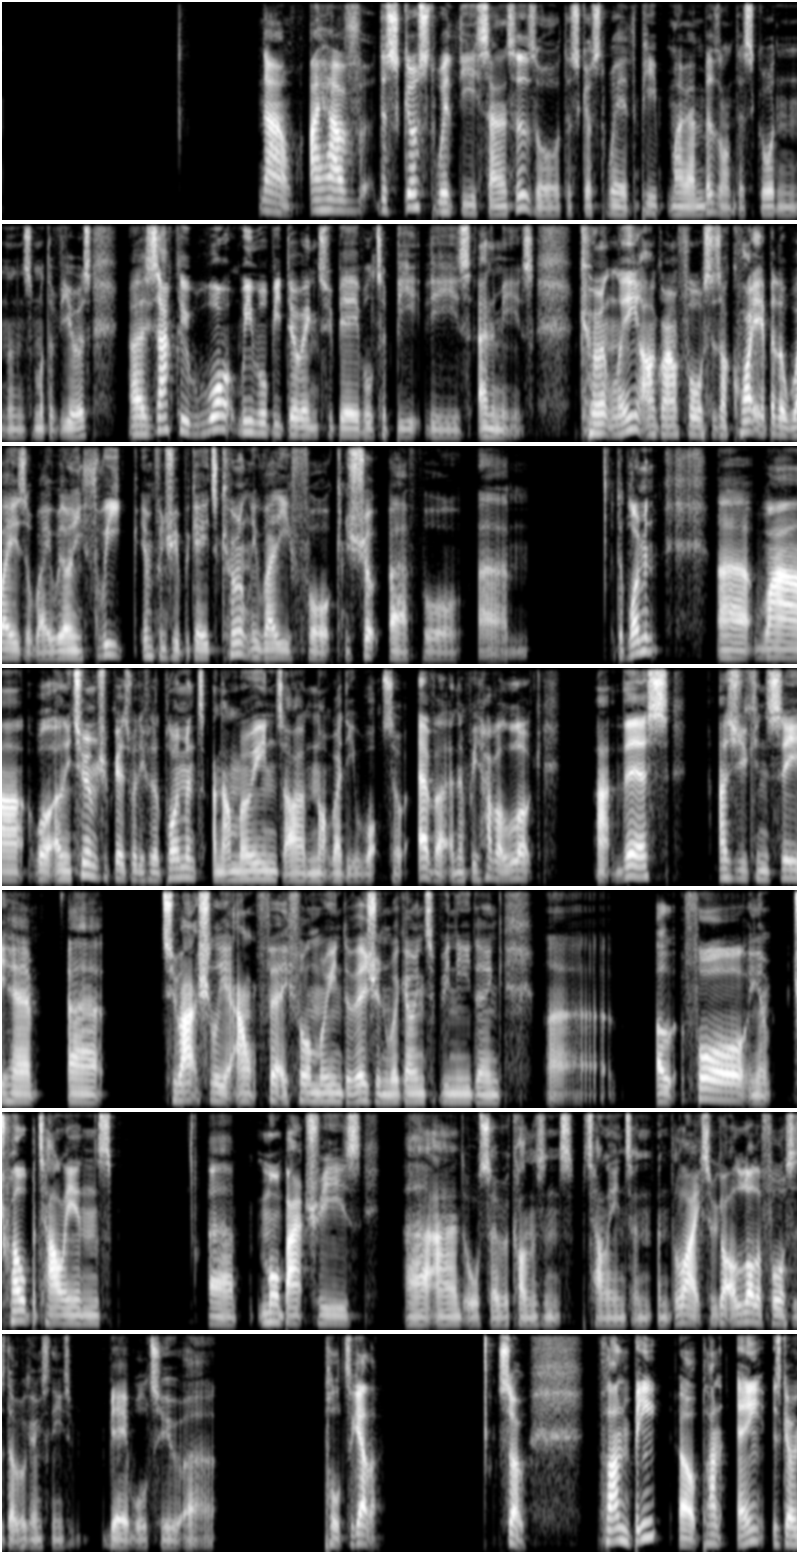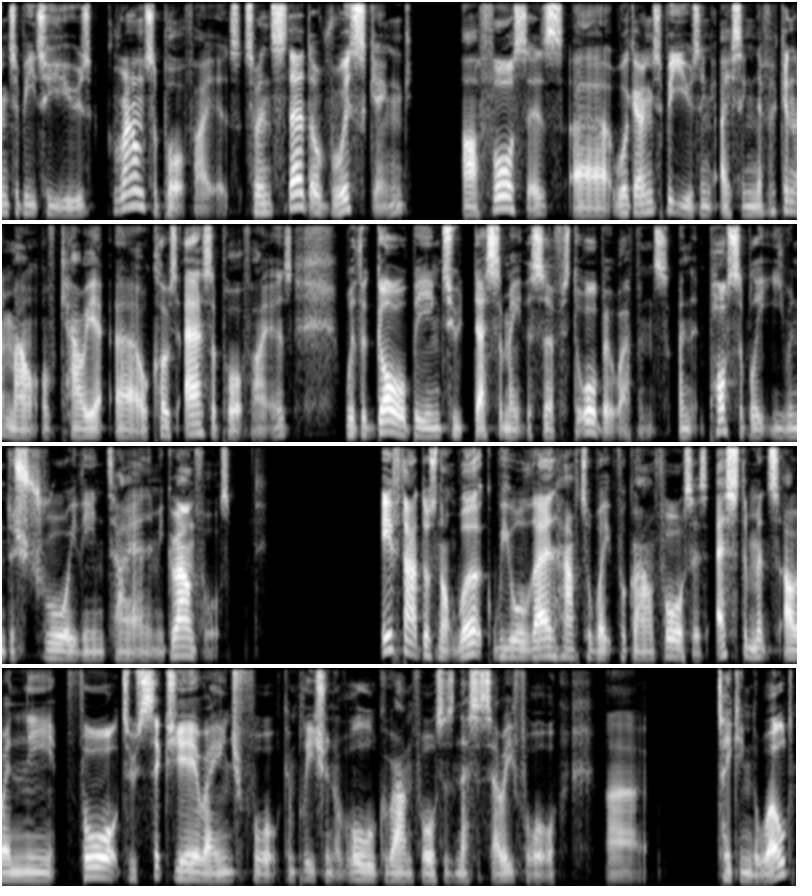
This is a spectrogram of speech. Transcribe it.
Now, I have discussed with the senators or discussed with my members on Discord and, and some other viewers uh, exactly what we will be doing to be able to beat these enemies. Currently, our ground forces are quite a bit of ways away, with only three infantry brigades currently ready for construct uh, for um, deployment. Uh, while well, only two infantry brigades ready for deployment, and our marines are not ready whatsoever. And if we have a look at this, as you can see here, uh, to actually outfit a full marine division, we're going to be needing uh, four, you know, 12 battalions, uh, more batteries, uh, and also reconnaissance battalions and, and the like. So we've got a lot of forces that we're going to need to be able to uh, pull together. So, plan B, oh, plan A is going to be to use ground support fires. So instead of risking our forces uh, were going to be using a significant amount of carrier uh, or close air support fighters, with the goal being to decimate the surface to orbit weapons and possibly even destroy the entire enemy ground force. If that does not work, we will then have to wait for ground forces. Estimates are in the four to six year range for completion of all ground forces necessary for uh, taking the world.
